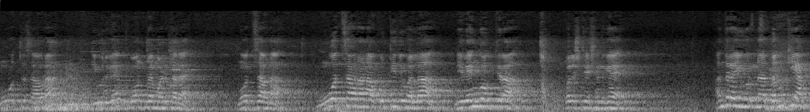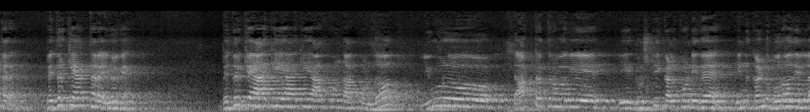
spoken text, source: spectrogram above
ಮೂವತ್ತು ಸಾವಿರ ಇವ್ರಿಗೆ ಫೋನ್ ಪೇ ಮಾಡ್ತಾರೆ. ಮೂವತ್ತು ಸಾವಿರ. ಮೂವತ್ತು ಸಾವಿರ ನಾವು ಕೊಟ್ಟಿದ್ದೀವಲ್ಲ ನೀವು ಹೆಂಗೆ ಹೋಗ್ತೀರಾ ಪೊಲೀಸ್ ಸ್ಟೇಷನ್ಗೆ? ಅಂದರೆ ಇವ್ರನ್ನ ಧಮಕಿ ಹಾಕ್ತಾರೆ, ಬೆದರಿಕೆ ಹಾಕ್ತಾರೆ ಇವ್ರಿಗೆ. ಬೆದರಿಕೆ ಹಾಕಿ ಹಾಕಿ ಹಾಕ್ಕೊಂಡು ಹಾಕೊಂಡು ಇವರು ಡಾಕ್ಟರ್ ಹತ್ರ ಹೋಗಿ ಈ ದೃಷ್ಟಿ ಕಳ್ಕೊಂಡಿದೆ, ಇನ್ನು ಕಣ್ಣು ಬರೋದಿಲ್ಲ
